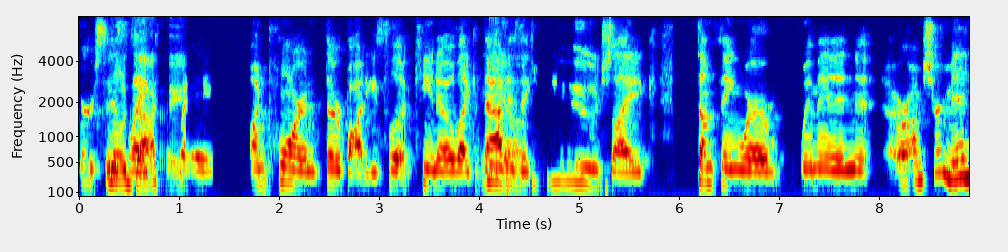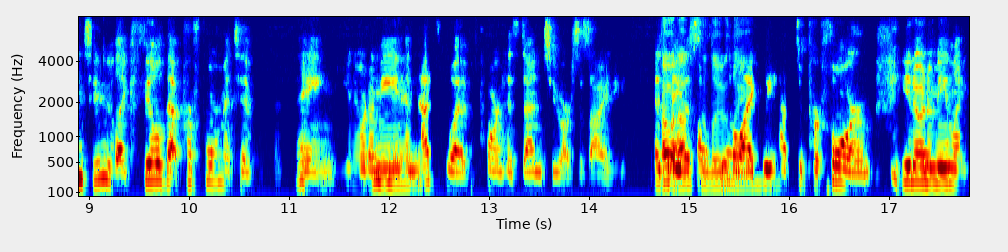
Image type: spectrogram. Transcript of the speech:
versus well, exactly. like the way on porn their bodies look you know like that yeah. is a huge like something where women or i'm sure men too like feel that performative thing you know what i mean mm-hmm. and that's what porn has done to our society has oh, made absolutely. us all feel like we have to perform you know what i mean like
